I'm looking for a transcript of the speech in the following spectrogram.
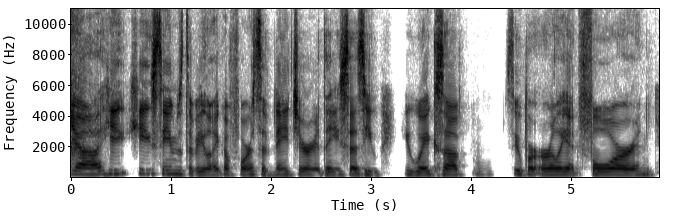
yeah, he he seems to be like a force of nature. That he says he he wakes up super early at four and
